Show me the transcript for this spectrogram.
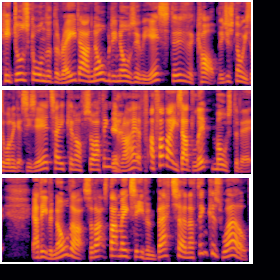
he does go under the radar. Nobody knows who he is. They're the cop. They just know he's the one who gets his ear taken off. So I think you're right. I, I thought that he's ad lib most of it. I didn't even know that. So that's that makes it even better. And I think as well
